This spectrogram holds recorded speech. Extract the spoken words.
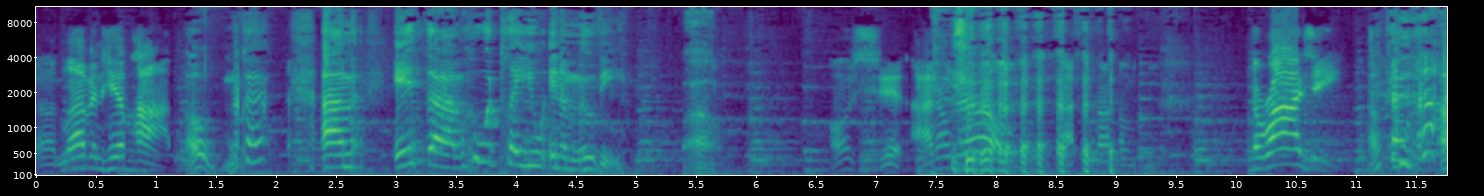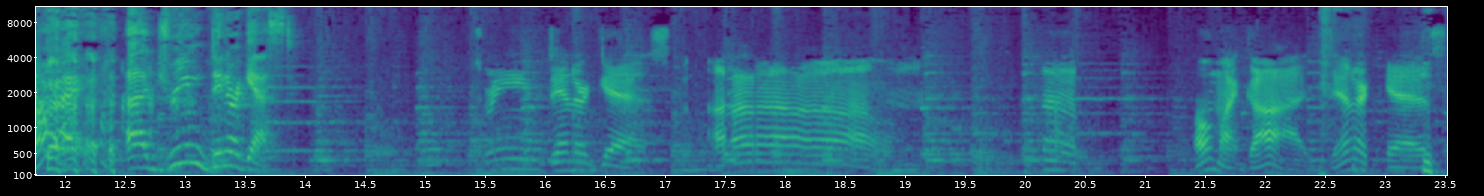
uh, love and hip hop. Oh, okay. Um, if um, who would play you in a movie? Wow. Oh shit, I don't know. um, Taraji, Okay. All right. Uh, dream dinner guest. dream dinner guest. Um, hmm. oh my God, dinner guest.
